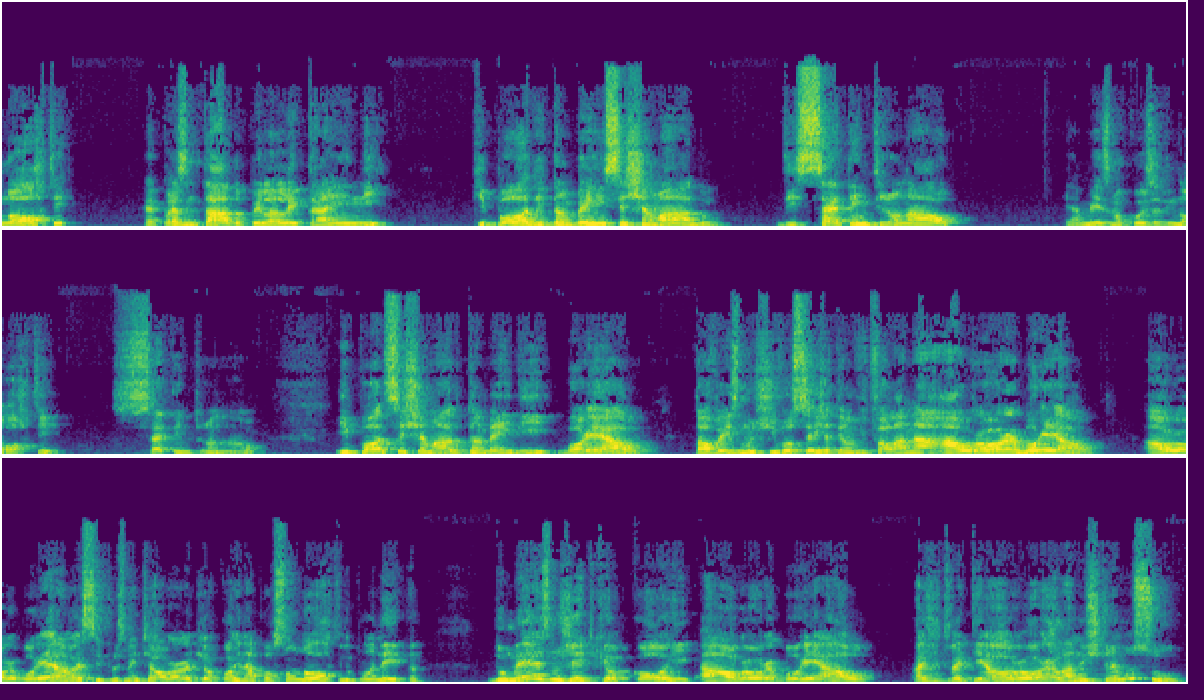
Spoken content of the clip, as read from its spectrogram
norte, representado pela letra N, que pode também ser chamado de setentrional, é a mesma coisa de norte, setentrional, e pode ser chamado também de boreal. Talvez muitos de vocês já tenham ouvido falar na aurora boreal. A aurora boreal é simplesmente a aurora que ocorre na porção norte do planeta. Do mesmo jeito que ocorre a aurora boreal, a gente vai ter a aurora lá no extremo sul,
